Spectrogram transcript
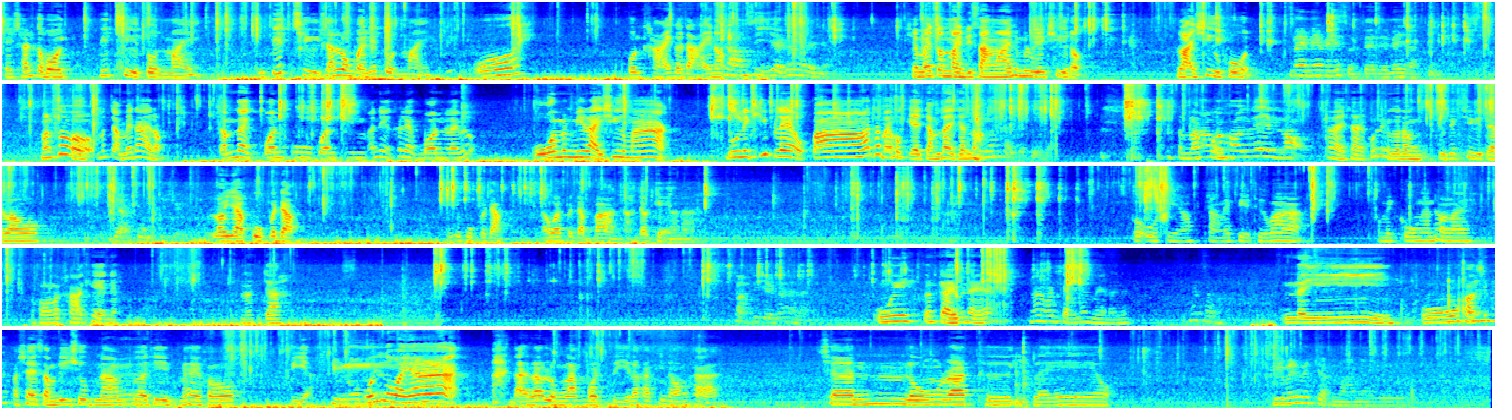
แต่ฉันก็บอกติดชื่อต้นใหม่ติดชื่อฉันลงไปในต้นใหม่ โอ้ยคนขายก็ได้เนาะสามสีอยากได้อะไรเนี่ยใช่ไหมต้นใหม่ที่สั่งมาฉันไม่รู้จะชื่อหรอก หลายชื่อโพดไม่แม่ไม่ได้สนใจเลยแม่อยากปลูกมันก็มันจำไม่ได้หรอก จำได้กวนอูกวนอิม อันนี้เขาเรียกบอลอะไรไม่รู้โอ้ยมันมีหลายชื่อมาก ดูในคลิปแล้วป้าดทำไมพวกแกจำได้กันเนาะต้องใช้กระตุกอะสำหรับเอาคนว่าเขาเล่นเนาะใช่ใช่คนเรียนก็ต้องดูเช็คชื่อแต่เราอยากปลูกเฉยเราอยากปลูกประดับไม่ใช่ปลูกประดับเอาไว้ประดับบ้านอะเดี๋ยวแกะเอานะก็โอเคเนาะสั่งในเพจถือว่าก็ไม่โกงกันเท่าไหรของราคาแค่เนี่ย นะจ๊ะๆสามสีอยากได้อะไรอุ้ยต้นไก่ไปไหนอะหน้าต้นไก่แม่แม่หน่อยนะไม่จนี่โอ้เขาเขาใช้สำลีชุบน้ำเพื่อที่ไม่ให้เขาเปียกำหิวนมอุ้ยสวยอะตายแล้วหลงรักบทสีแล้วค่ะพี่น้องค่ะ ฉันหลงรักเธออีกแล้วคือไม่ได้ไปจับมาไงเลย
